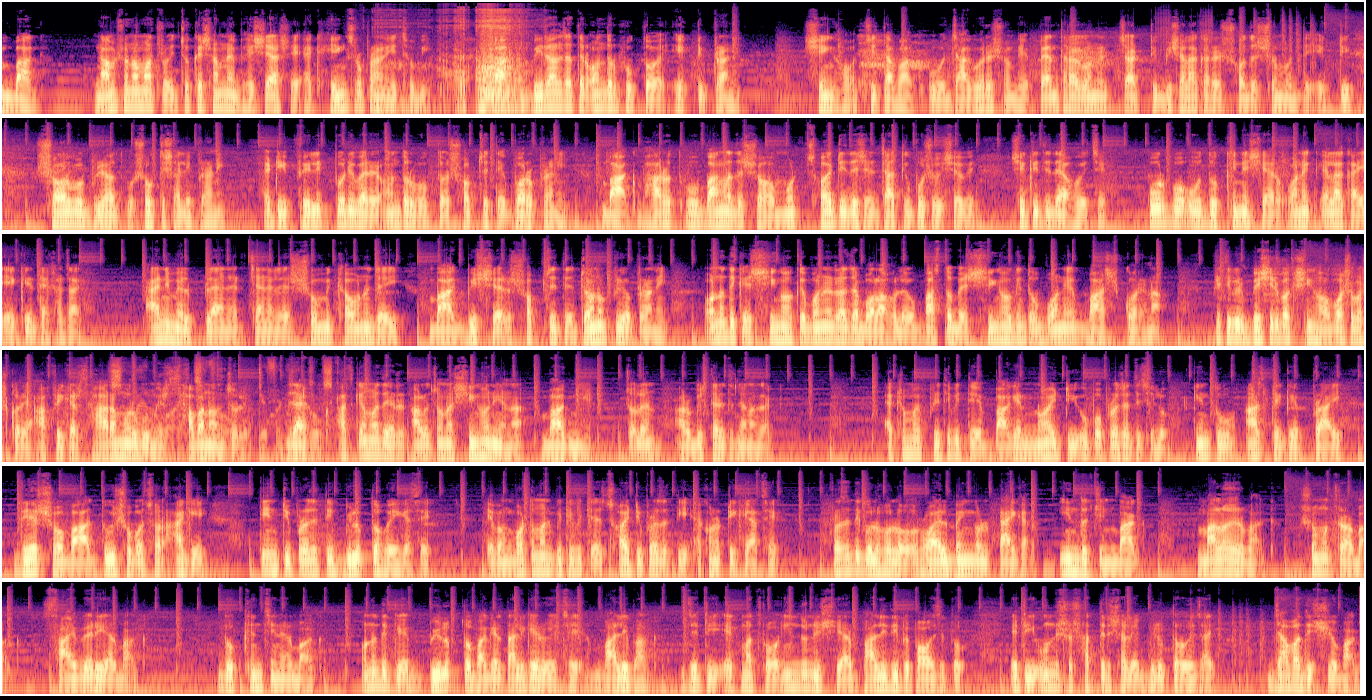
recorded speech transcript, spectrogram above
বাঘ। নাম শোনা মাত্রই চোখের সামনে ভেসে আসে এক হিংস্র প্রাণীর ছবি। বাঘ বিড়াল জাতের অন্তর্ভুক্ত একটি প্রাণী। সিংহ, চিতাবাঘ ও জাগরের সঙ্গে প্যান্থারাগনের চারটি বিশাল আকারের সদস্যের মধ্যে একটি সর্ববৃহৎ ও শক্তিশালী প্রাণী। এটি ফেলিট পরিবারের অন্তর্ভুক্ত সবচেয়ে বড় প্রাণী। বাঘ ভারত ও বাংলাদেশ সহ মোট ছয়টি দেশের জাতীয় পশু হিসেবে স্বীকৃতি দেওয়া হয়েছে। পূর্ব ও দক্ষিণ এশিয়ার অনেক এলাকায় একে দেখা যায়। অ্যানিম্যাল প্ল্যানেট চ্যানেলের সমীক্ষা অনুযায়ী বাঘ বিশ্বের সবচেয়ে জনপ্রিয় প্রাণী। অন্যদিকে সিংহকে বনের রাজা বলা হলেও বাস্তবে সিংহ কিন্তু বনে বাস করে না। পৃথিবীর বেশিরভাগ সিংহ বসবাস করে আফ্রিকার সাহারা মরুভূমির সাবানা অঞ্চলে। যাই হোক, আজকে আমাদের আলোচনা সিংহ নিয়ে না, বাঘ নিয়ে। চলেন আরও বিস্তারিত জানা যাক। একসময় পৃথিবীতে বাঘের নয়টি উপপ্রজাতি ছিল, কিন্তু আজ থেকে প্রায় দেড়শো বা দুইশো বছর আগে তিনটি প্রজাতি বিলুপ্ত হয়ে গেছে এবং বর্তমান পৃথিবীতে ছয়টি প্রজাতি এখনও টিকে আছে। প্রজাতিগুলো হলো রয়্যাল বেঙ্গল টাইগার, ইন্দোচীন বাঘ, মালয়ের বাঘ, সমুদ্রার বাঘ, সাইবেরিয়ার বাঘ, দক্ষিণ চীনের বাঘ। অন্যদিকে বিলুপ্ত বাঘের তালিকায় রয়েছে বালি বাঘ, যেটি একমাত্র ইন্দোনেশিয়ার বালি দ্বীপে পাওয়া যেত। এটি উনিশশো সালে বিলুপ্ত হয়ে যায়। জাভা দেশীয় বাঘ।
